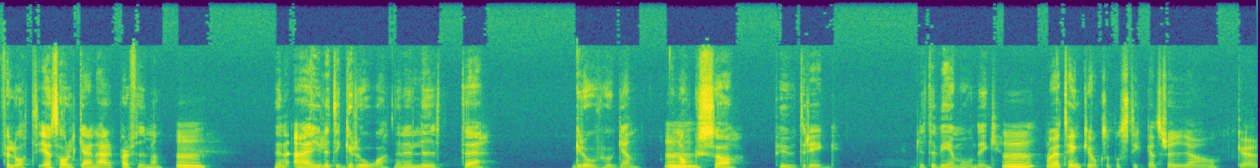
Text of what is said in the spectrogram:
förlåt, jag tolkar den här parfymen. Mm. Den är ju lite grå. Den är lite grovhuggen. Men också pudrig. Lite vemodig. Mm. Och jag tänker också på stickad tröja och eh,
